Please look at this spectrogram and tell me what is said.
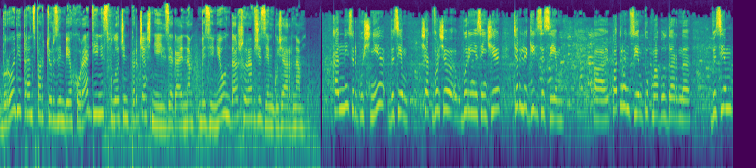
бронетранспортер зембе хура Денис Флочин перчашне илзе гайна. Везене унда шырав жезем гужарна. Канны сырпушне візем шак вырчы бұрынесенче терлі гильзезем, патрон зем тупма булдарна. Візем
